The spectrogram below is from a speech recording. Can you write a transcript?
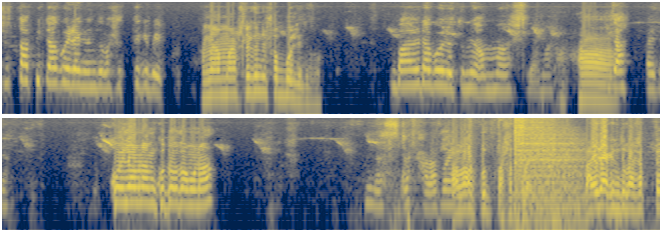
জুতা পিটা করে কিন্তু বাসার থেকে বের করো। আমি আম্মা আসলে কিন্তু সব বলে দেবো। বারোটা বলে তুমি আম্মা আসলে আমার। হ্যাঁ। যা বাইরে। কইলাম না আমি কোথাও যাব না। রাস্তা খারাপ হয় শালার পুত বাসাতে বাইরে। বাইরে কিন্তু বাসাতে।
